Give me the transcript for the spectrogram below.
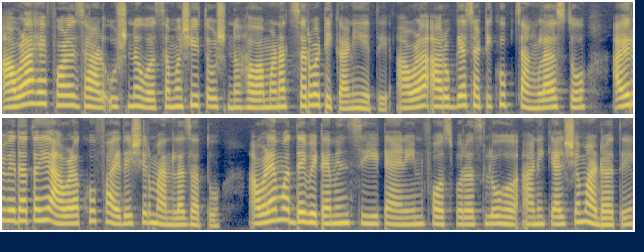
आवळा हे फळ झाड उष्ण व समशीतोष्ण हवामानात सर्व ठिकाणी येते. आवळा आरोग्यासाठी खूप चांगला असतो. आयुर्वेदातही आवळा खूप फायदेशीर मानला जातो. आवळ्यामध्ये व्हिटॅमिन सी टॅनिन फॉस्फरस लोह आणि कॅल्शियम आढळते.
